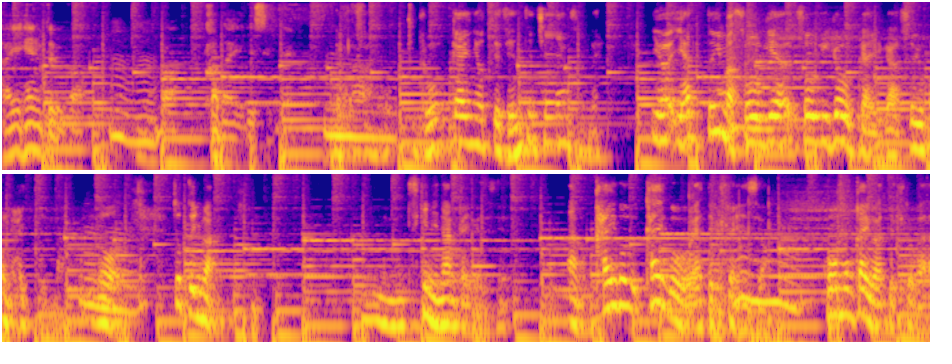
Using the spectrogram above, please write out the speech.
大大変というかうんうんまあ課題ですよね。だから業界によって全然違いますよね。いややっと今葬儀や葬儀業界がそういう方に入ってるど、ちょっと今、うん月に何回かですねあの介護介護をやってる人がいるんですよ、訪問介護やってる人が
